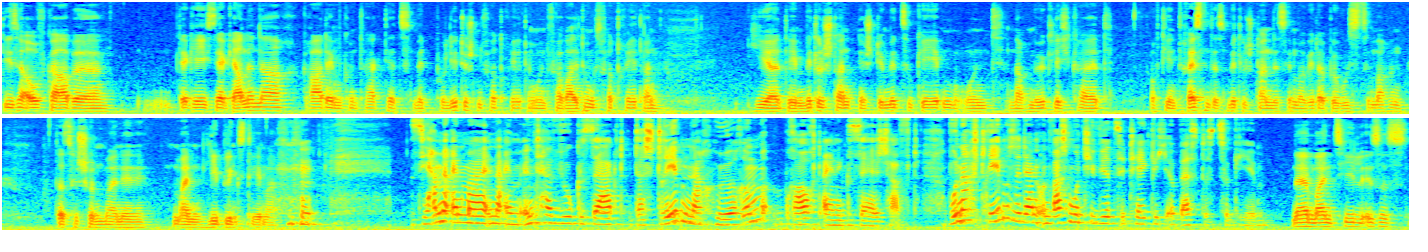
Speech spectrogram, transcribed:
Diese Aufgabe, der gehe ich sehr gerne nach, gerade im Kontakt jetzt mit politischen Vertretern und Verwaltungsvertretern, hier dem Mittelstand eine Stimme zu geben und nach Möglichkeit auch die Interessen des Mittelstandes immer wieder bewusst zu machen. Das ist schon meine, mein Lieblingsthema. Sie haben ja einmal in einem Interview gesagt, das Streben nach Höherem braucht eine Gesellschaft. Wonach streben Sie denn und was motiviert Sie täglich Ihr Bestes zu geben? Naja, mein Ziel ist es,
